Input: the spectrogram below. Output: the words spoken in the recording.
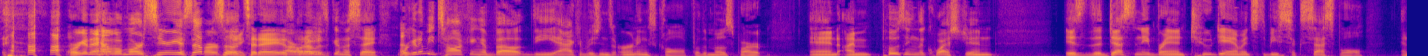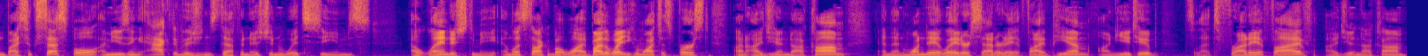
We're going to have a more serious episode Perfect. today, is Are what I was going to say. We're going to be talking about the Activision's earnings call for the most part. And I'm posing the question Is the Destiny brand too damaged to be successful? And by successful, I'm using Activision's definition, which seems outlandish to me. And let's talk about why. By the way, you can watch us first on IGN.com and then one day later, Saturday at 5 p.m. on YouTube. So that's Friday at 5, IGN.com,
